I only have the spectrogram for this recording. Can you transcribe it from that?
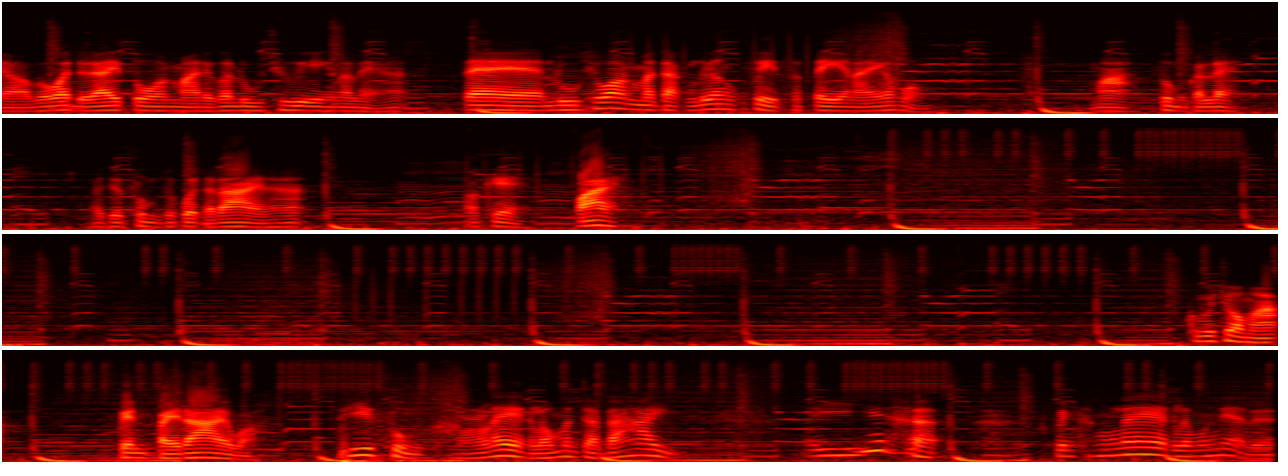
เดี๋ยวเอาเป็นว่าเดี๋ยวได้ตัวมันมาเดี๋ยวก็รู้ชื่อเองนั่นแหละฮะ แต่รู้แค่ว่ามันมาจากเรื่องเฟสสเตย์ไนครับผม มาสุ่มกันเลย เราจะสุ่มจนกว่าจะได้นะฮะ โอเค ไป คุณผู้ชมฮะ เป็นไปได้วะที่สุ่มครั้งแรกแล้วมันจะได้ไอ้เหี้ยเป็นครั้งแรกเลยมั้งเนี่ยเดี๋ยว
